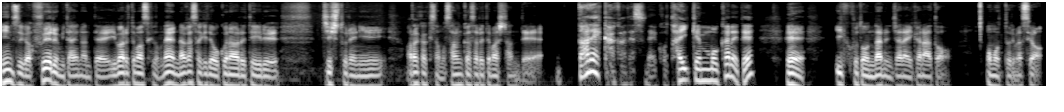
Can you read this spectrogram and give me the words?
人数が増えるみたいなんて言われてますけどもね、長崎で行われている自主トレに荒垣さんも参加されてましたんで、誰かがですね、こう体験も兼ねて、えーいくことになるんじゃないかなと思っておりますよ。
